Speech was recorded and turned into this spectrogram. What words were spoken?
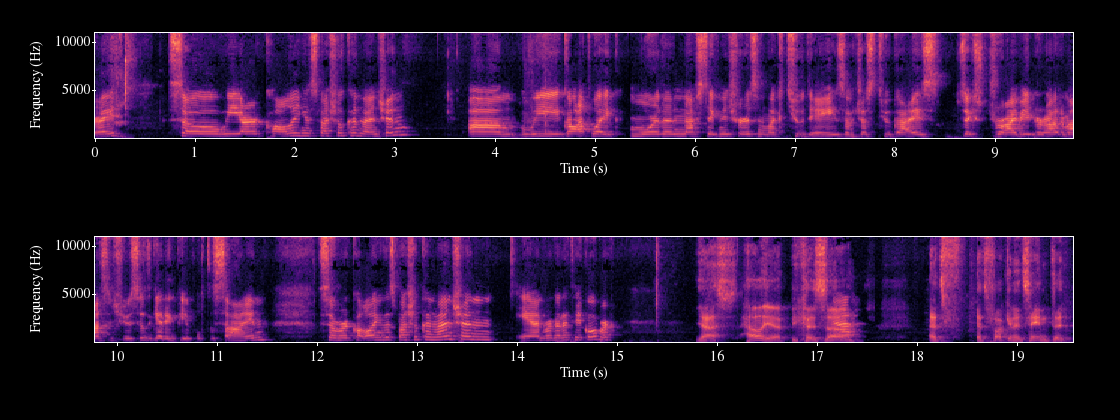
right? So we are calling a special convention. Um, we got like more than enough signatures in like two days of just two guys just driving around in massachusetts getting people to sign. So we're calling the special convention and we're going to take over. Yes hell yeah because uh Yeah. It's it's fucking insane. That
